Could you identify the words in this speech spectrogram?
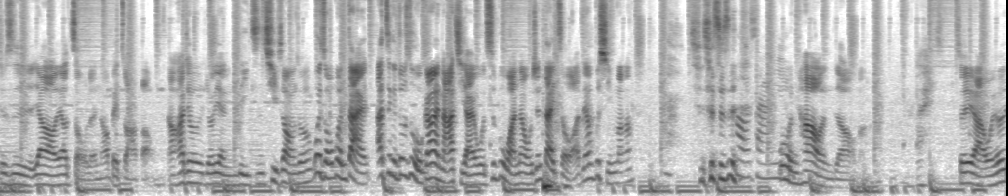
就是要要走人，然后被抓包，然后他就有点理直气壮地说：“为什么不能带啊？这个就是我刚才拿起来，我吃不完呢、我先带走啊，这样不行吗？”其实只是。问号，你知道吗？哎，所以啊，我就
